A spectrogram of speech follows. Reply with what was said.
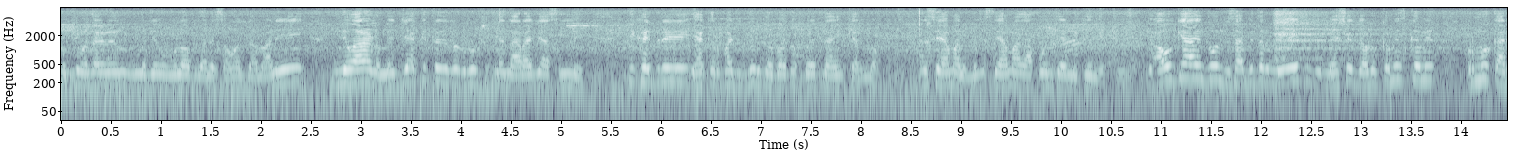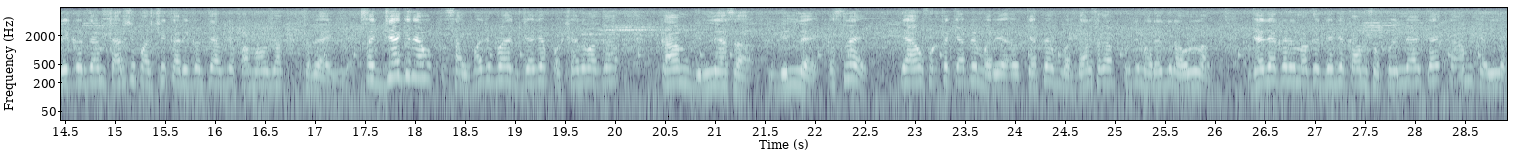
मुख्यमंत्र्याकडे म्हणजे उलोवप जालें संवाद जालो आनी निवारण म्हणजे ज्या कितें रूप नाराजी आसली ती खंय तरी हें करपाची दूर करपाचो प्रयत्न हांवें केल्लो. आनी सीएमान म्हणजे सीएमाक आपोवन ते मिटींग घेतली. अवघ्या हांवें दोन दिसां भितर एक मॅसेज धाडून कमीच कमी प्रमुख कार्यकर्ते आमी चारशे पांचशे कार्यकर्ते आमच्या फार्म हावसाक सगळे आयिल्ले जे जें कितें हांव सांगपाचें पळय ज्या ज्या पक्षान म्हाका काम दिल्लें आसा दिल्लें कसलेंय तें हांव फक्त केपें मर्या केपें मतदारसंघा पुरती मर्यादीत रावलो ना ज्या ज्या कडेन म्हाका जें जें काम सोंपयल्लें तें काम केल्लें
